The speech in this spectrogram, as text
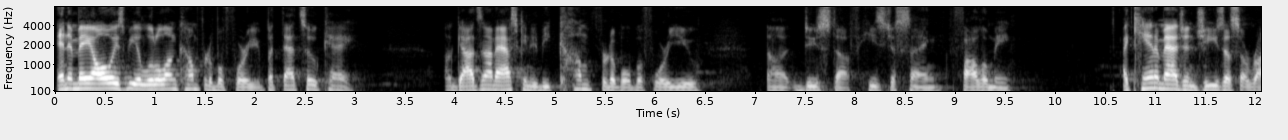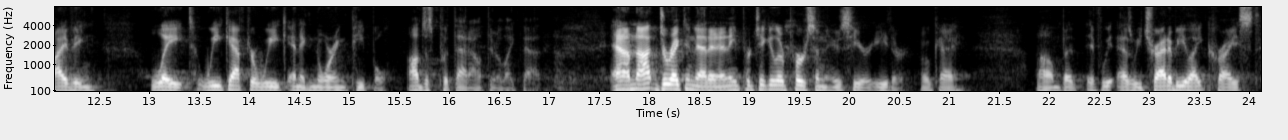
And it may always be a little uncomfortable for you, but that's okay. Uh, God's not asking you to be comfortable before you uh, do stuff. He's just saying, Follow me. I can't imagine Jesus arriving late week after week and ignoring people. I'll just put that out there like that. And I'm not directing that at any particular person who's here either, okay? Um, but if we, as we try to be like Christ,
